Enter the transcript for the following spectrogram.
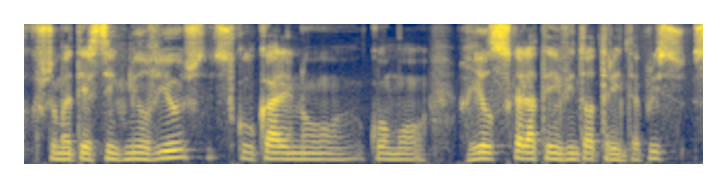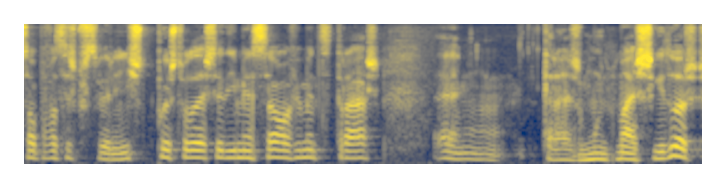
que costuma ter 5 mil views, se colocarem no, como Reels, se calhar tem 20 ou 30. Por isso, só para vocês perceberem, isto depois, toda esta dimensão, obviamente, traz, um, traz muito mais seguidores.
